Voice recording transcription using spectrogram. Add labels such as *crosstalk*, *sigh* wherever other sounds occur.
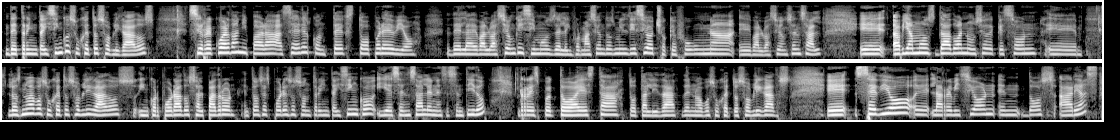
de 35 sujetos obligados. Si recuerdan, y para hacer el contexto previo de la evaluación que hicimos de la información 2018, que fue una evaluación censal, eh, habíamos dado anuncio de que son eh, los nuevos sujetos obligados incorporados al padrón. Entonces, por eso son 35 y es censal en ese sentido respecto a esta totalidad de nuevos sujetos obligados. Eh, se dio la revisión en dos áreas,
